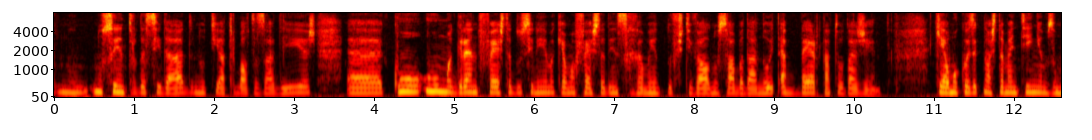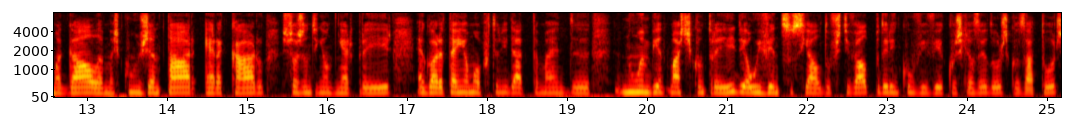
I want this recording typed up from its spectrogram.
no, no centro da cidade, no Teatro Baltasar Dias, uh, com uma grande festa do cinema, que é uma festa de encerramento do festival festival no sábado à noite, aberta a toda a gente. Que é uma coisa que nós também tínhamos, uma gala, mas com um jantar era caro, as pessoas não tinham dinheiro para ir. Agora têm uma oportunidade também de, num ambiente mais descontraído, é o evento social do festival, poderem conviver com os realizadores, com os atores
